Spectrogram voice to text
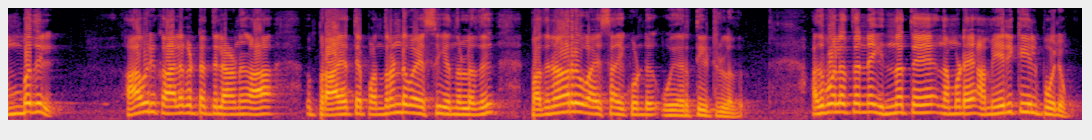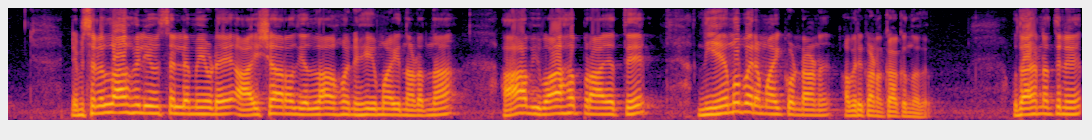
ഒമ്പതിൽ ആ ഒരു കാലഘട്ടത്തിലാണ് ആ പ്രായത്തെ പന്ത്രണ്ട് വയസ്സ് എന്നുള്ളത് പതിനാറ് വയസ്സായിക്കൊണ്ട് ഉയർത്തിയിട്ടുള്ളത്. അതുപോലെ തന്നെ ഇന്നത്തെ നമ്മുടെ അമേരിക്കയിൽ പോലും നബി സല്ലല്ലാഹു അലൈഹി വസല്ലമയുടെ ആയിഷ അള്ളാഹു അനഹയുമായി നടന്ന ആ വിവാഹപ്രായത്തെ നിയമപരമായി കൊണ്ടാണ് അവർ കണക്കാക്കുന്നത്. ഉദാഹരണത്തിന്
